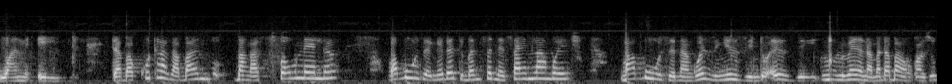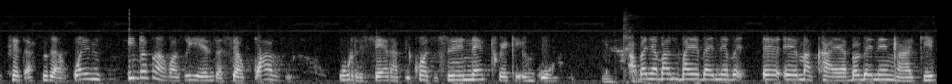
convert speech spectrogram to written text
one eight ndiyabakhuthaza abantu bangasifowunela babuze ngento edibanise ne-sign language babuze nangwezinye izinto ezinxulumene nabantu abangakwazi ukuthetha sizakwenza into esingakwazi uyenza siyakwazi urefera because sinenetwork enkulu abanye abantu baye e, emakhaya babe nengxaki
